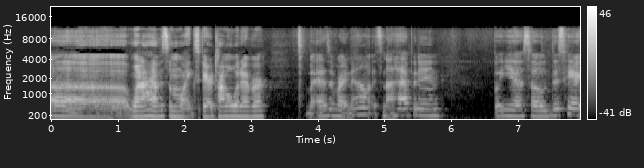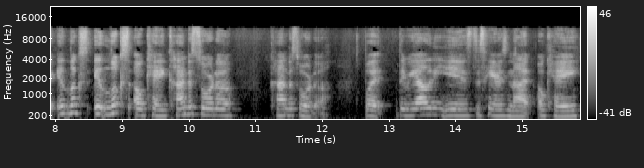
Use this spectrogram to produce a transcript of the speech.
uh when I have some like spare time or whatever. But as of right now it's not happening. But yeah so this hair it looks it looks okay. Kind of sort of kind of sort of but the reality is this hair is not okay.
